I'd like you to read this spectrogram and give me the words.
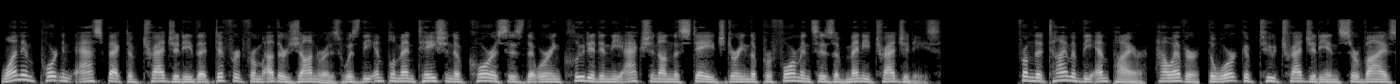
One important aspect of tragedy that differed from other genres was the implementation of choruses that were included in the action on the stage during the performances of many tragedies. From the time of the Empire, however, the work of two tragedians survives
